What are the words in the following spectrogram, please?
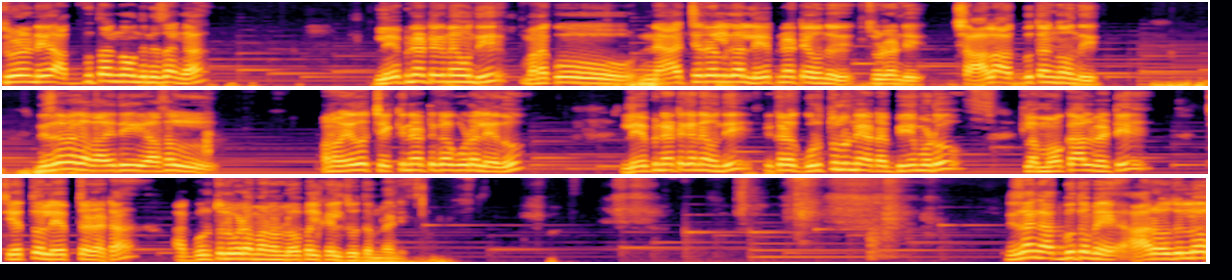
చూడండి అద్భుతంగా ఉంది నిజంగా. లేపినట్టుగానే ఉంది. మనకు న్యాచురల్గా లేపినట్టే ఉంది. చూడండి చాలా అద్భుతంగా ఉంది. నిజమే కదా ఇది అసలు మనం ఏదో చెక్కినట్టుగా కూడా లేదు. లేపినట్టుగానే ఉంది. ఇక్కడ గుర్తులు ఉన్నాయట. భీముడు ఇట్లా మోకాలు పెట్టి చేత్తో లేపుతాడట. ఆ గుర్తులు కూడా మనం లోపలికి వెళ్ళి చూద్దాం రండి. నిజంగా అద్భుతమే. ఆ రోజుల్లో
